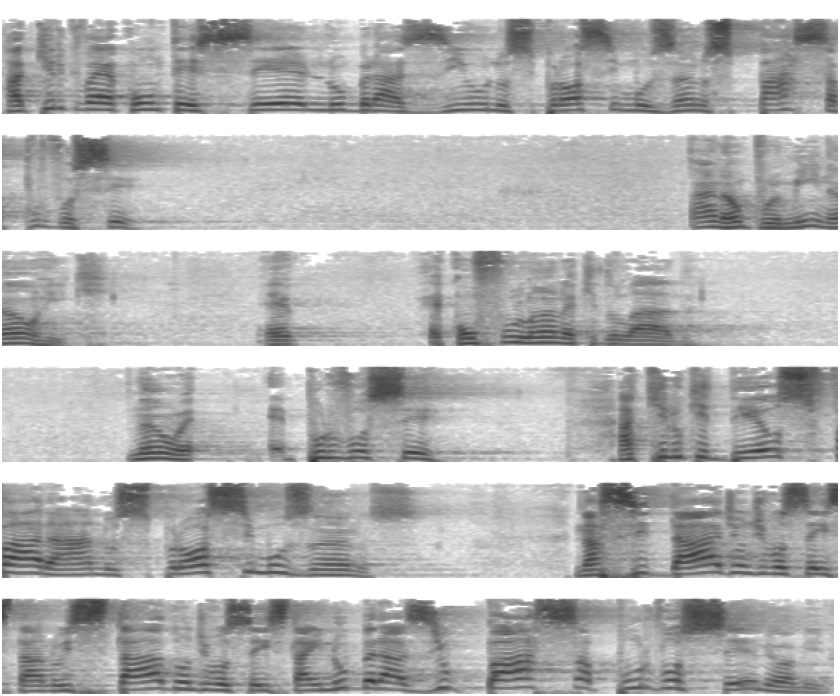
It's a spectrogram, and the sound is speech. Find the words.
Aquilo que vai acontecer no Brasil nos próximos anos passa por você. Ah, não, por mim não, Rick. É é com fulano aqui do lado. Não, é, é por você. Aquilo que Deus fará nos próximos anos, na cidade onde você está, no estado onde você está e no Brasil, passa por você, meu amigo.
